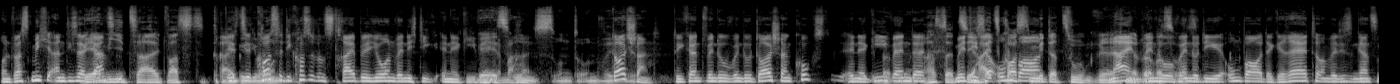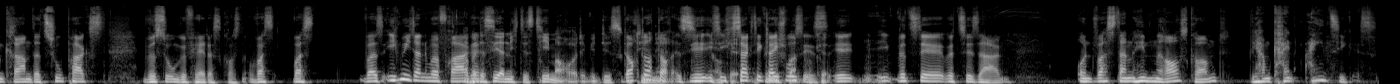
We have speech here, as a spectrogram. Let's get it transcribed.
Und was mich an dieser Wer ganzen. Wie zahlt was? Drei die, Billionen? Kostet, die kostet uns drei Billionen, wenn ich die Energiewende Wer ist mache. Uns und, und Deutschland. Die kann, wenn du, wenn du Deutschland guckst, Energiewende Hast du mit die dieser Heizkosten Umbau. mit dazu Nein, wenn du, wenn du die Umbau der Geräte und wenn diesen ganzen Kram dazu packst, wirst du ungefähr das kosten. Und was, was, was ich mich dann immer frage. Aber das ist ja nicht das Thema heute. Wir Doch, diskutieren doch, doch. ja- Es, ich, Okay. ich sag dir gleich, wo es ist. Ich, ich würde es dir, würd's dir sagen. Und was dann hinten rauskommt, wir haben kein einziges,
